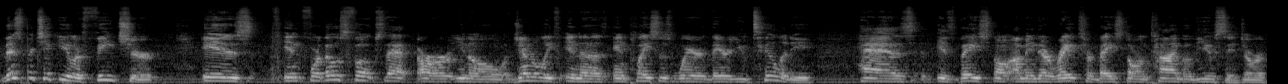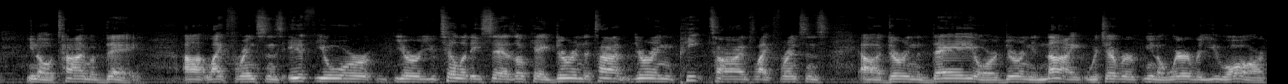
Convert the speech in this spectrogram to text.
This particular feature is in for those folks that are you know generally in a in places where their utility has is based on I mean their rates are based on time of usage or you know time of day. Uh, like for instance, if your your utility says, okay, during the time during peak times, like for instance, uh, during the day or during the night, whichever you know wherever you are,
